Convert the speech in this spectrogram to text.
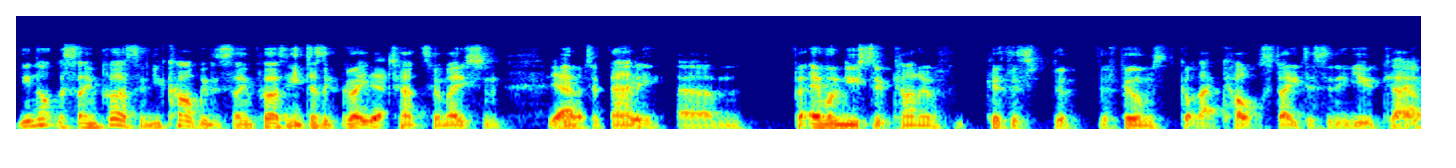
you're not the same person. You can't be the same person. He does a great yeah. transformation yeah, into Danny. Um, but everyone used to kind of because the the film's got that cult status in the UK. Yeah.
